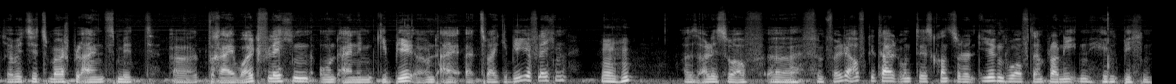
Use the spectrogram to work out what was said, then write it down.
Ich habe jetzt hier zum Beispiel eins mit äh, drei Waldflächen und einem Gebir und äh, zwei Gebirgeflächen. mhm. Also alles so auf äh, fünf Felder aufgeteilt und das kannst du dann irgendwo auf deinem Planeten hinbichen.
